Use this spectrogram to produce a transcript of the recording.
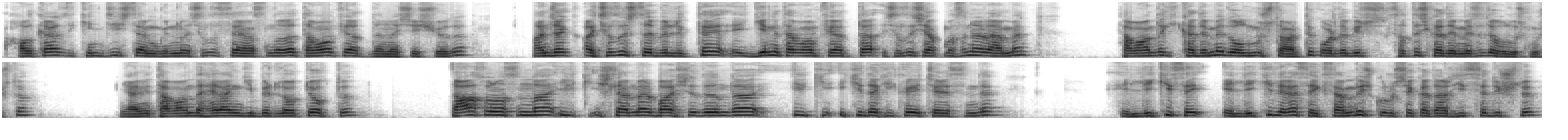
Halka arz ikinci işlem gününün açılış seansında da tavan fiyatlarına eşleşiyordu. Ancak açılışla birlikte e, yeni tavan fiyatta açılış yapmasına rağmen tavandaki kademe dolmuştu artık. Orada bir satış kademesi de oluşmuştu. Yani tavanda herhangi bir lot yoktu. Daha sonrasında ilk işlemler başladığında ilk 2 dakika içerisinde 52 se- 52 lira 85 kuruşa kadar hisse düştü.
